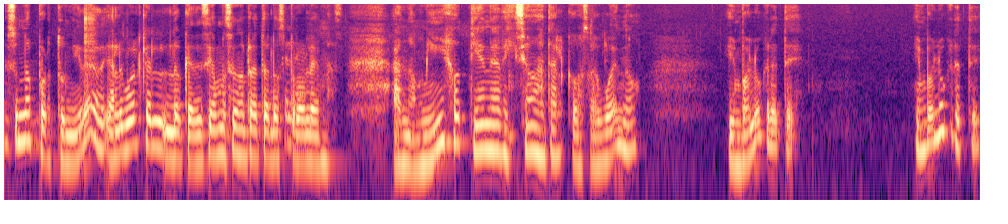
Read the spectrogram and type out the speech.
Es una oportunidad, al igual que lo que decíamos en un rato de los problemas. Ah, no, mi hijo tiene adicción a tal cosa. Bueno, involúcrate. Involúcrate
